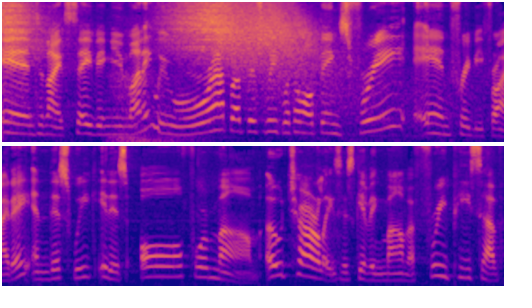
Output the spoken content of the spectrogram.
In tonight's Saving You Money, we wrap up this week with all things free and Freebie Friday. And this week it is all for mom. Oh, O'Charley's is giving mom a free piece of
